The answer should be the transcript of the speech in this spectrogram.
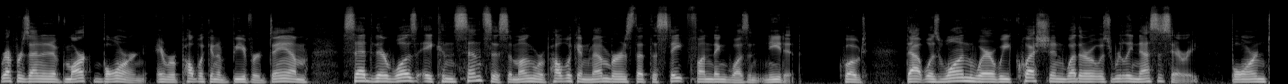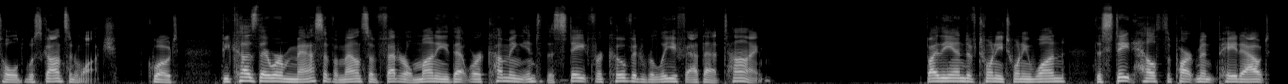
Representative Mark Born, a Republican of Beaver Dam, said there was a consensus among Republican members that the state funding wasn't needed. Quote, that was one where we questioned whether it was really necessary, Born told Wisconsin Watch. Quote, because there were massive amounts of federal money that were coming into the state for COVID relief at that time. By the end of 2021, the state health department paid out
